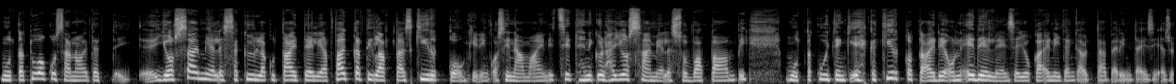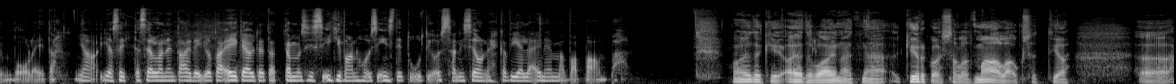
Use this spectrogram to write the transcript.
Mutta tuo kun sanoit, että jossain mielessä kyllä, kun taiteilijat vaikka tilattaisi kirkkoonkin, niin kuin sinä mainitsit, niin kyllähän jossain mielessä on vapaampi. Mutta kuitenkin ehkä kirkkotaide on edelleen se, joka eniten käyttää perinteisiä symboleita. Ja, ja sitten sellainen taide, jota ei käytetä tämmöisissä ikivanhoissa instituutioissa, niin se on ehkä vielä enemmän vapaampaa. Mä oon jotenkin ajatellut aina, että nämä kirkoissa olevat maalaukset ja ö,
